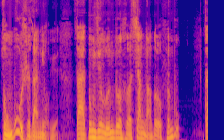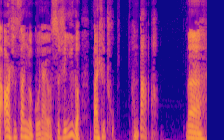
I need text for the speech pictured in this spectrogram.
总部是在纽约，在东京、伦敦和香港都有分部，在二十三个国家有四十一个办事处，很大啊。那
